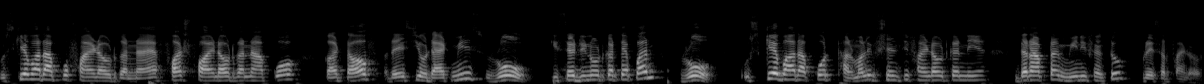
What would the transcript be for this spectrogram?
उसके बाद आपको फाइंड आउट करना है। फ़र्स्ट फाइंड आउट करना है आपको cut off ratio that means rho. किससे डिनोट करते हैं अपन? रो। उसके बाद आपको थर्मल इफिशियंसी फाइंड आउट करनी है। Then after mean effective pressure find out.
